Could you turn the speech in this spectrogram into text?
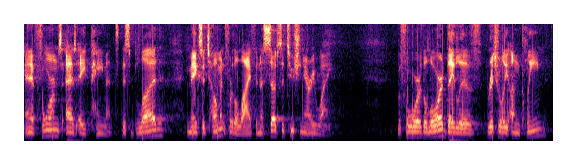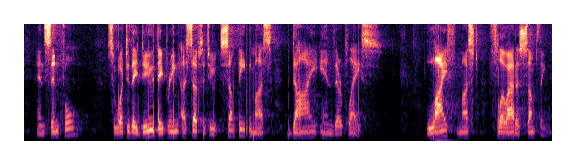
And it forms as a payment. This blood makes atonement for the life in a substitutionary way. Before the Lord, they live ritually unclean and sinful. So, what do they do? They bring a substitute. Something must die in their place. Life must flow out as something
